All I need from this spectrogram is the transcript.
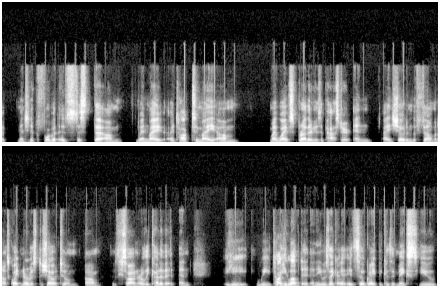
i mentioned it before but it's just that um when my i talked to my um my wife's brother who's a pastor and I showed him the film, and I was quite nervous to show it to him. Um, he saw an early cut of it, and he we talked. He loved it, and he was like, "It's so great because it makes you."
